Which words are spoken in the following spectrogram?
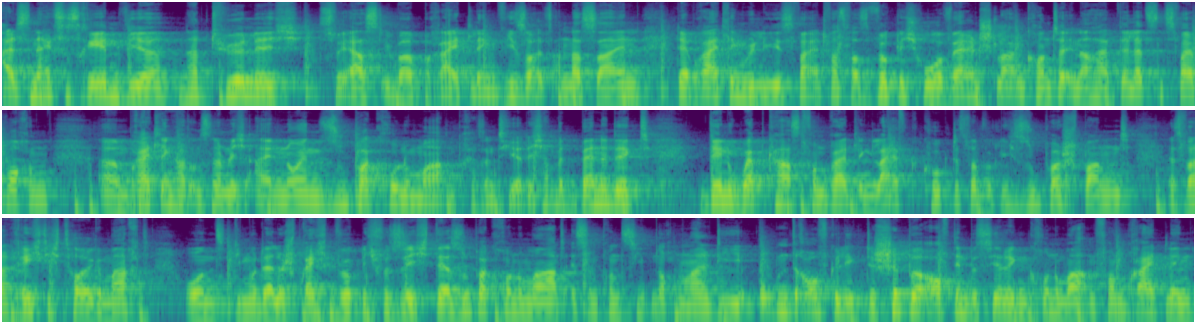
Als nächstes reden wir natürlich zuerst über Breitling. Wie soll es anders sein? Der Breitling-Release war etwas, was wirklich hohe Wellen schlagen konnte innerhalb der letzten zwei Wochen. Ähm, Breitling hat uns nämlich einen neuen Superchronomaten präsentiert. Ich habe mit Benedikt den Webcast von Breitling live geguckt. Das war wirklich super spannend. Es war richtig toll gemacht und die Modelle sprechen wirklich für sich. Der Superchronomat ist im Prinzip nochmal die obendrauf gelegte Schippe auf den bisherigen Chronomaten von Breitling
